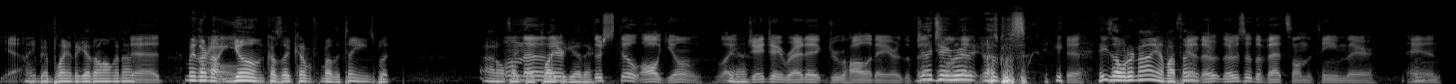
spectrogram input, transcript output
Yeah. Ain't been playing together long enough. That- I mean, they're not young because they come from other teams, but I don't well, think no, they played together. They're still all young. Like Yeah. JJ Redick, Jrue Holiday are the vets JJ Redick, I was going to say, Yeah. he's older than I am. I think. tho- those are the vets on the team there. And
